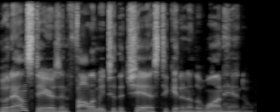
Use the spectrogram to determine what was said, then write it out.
Go downstairs and follow me to the chest to get another wand handle.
